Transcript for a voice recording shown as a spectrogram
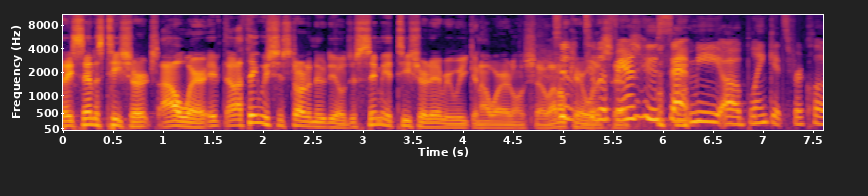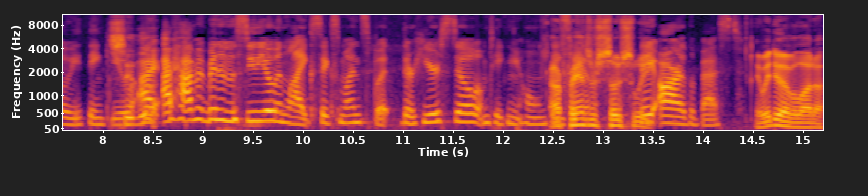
They send us T-shirts. I'll wear it. If, I think we should start a new deal. Just send me a T-shirt every week, and I'll wear it on the show. I don't to, care to what the fan who sent me uh, blankets for Chloe, thank you. See, look. I, I haven't been in the studio in like six months, but they're here still. I'm taking it home. Our fans you. are so sweet. They are the best. Yeah, we do have a lot of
